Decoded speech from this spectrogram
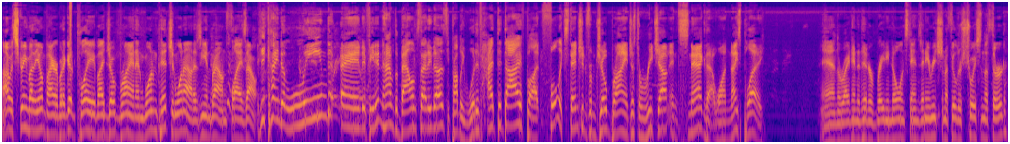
I was screened by the umpire, but a good play by Joe Bryant, and one pitch and one out as Ian Brown flies out. He kind of leaned, and if he didn't have the balance that he does, he probably would have had to dive, but full extension from Joe Bryant just to reach out and snag that one. Nice play. And the right handed hitter, Brady Nolan, stands in. He reached on a fielder's choice in the third.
